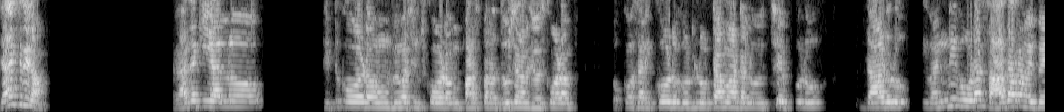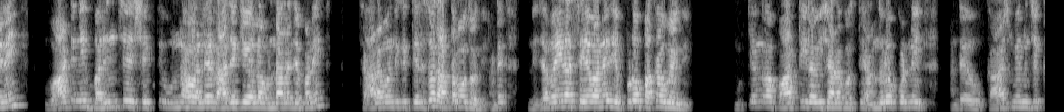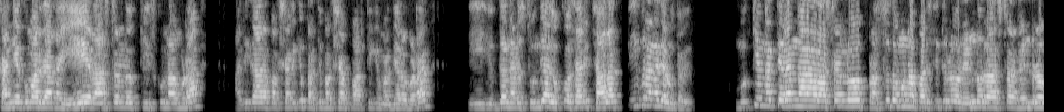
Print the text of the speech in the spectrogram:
జై శ్రీరామ్. రాజకీయాల్లో తిట్టుకోవడం విమర్శించుకోవడం పరస్పర దూషణలు చేసుకోవడం ఒక్కోసారి కోడిగుడ్లు టమాటాలు చెప్పులు దాడులు ఇవన్నీ కూడా సాధారణం అయిపోయినాయి వాటిని భరించే శక్తి ఉన్న వాళ్ళే రాజకీయాల్లో ఉండాలని చెప్పని చాలామందికి తెలుసు అది అర్థమవుతుంది. అంటే నిజమైన సేవ అనేది ఎప్పుడో పక్కకు పోయింది. ముఖ్యంగా పార్టీల విషయాలకు వస్తే అందులో కొన్ని అంటే కాశ్మీర్ నుంచి కన్యాకుమారి దాకా ఏ రాష్ట్రంలో తీసుకున్నా కూడా అధికార పక్షానికి ప్రతిపక్ష పార్టీకి మధ్యలో కూడా ఈ యుద్ధం నడుస్తుంది. అది ఒక్కోసారి చాలా తీవ్రంగా జరుగుతుంది. ముఖ్యంగా తెలంగాణ రాష్ట్రంలో ప్రస్తుతం ఉన్న పరిస్థితుల్లో రెండు రాష్ట్ర రెండు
